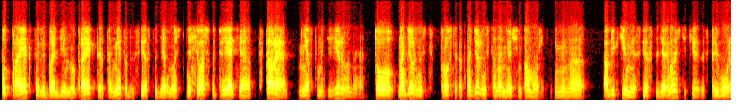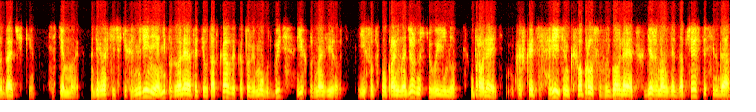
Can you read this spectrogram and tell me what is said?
подпроекта либо отдельного проекта. Это методы, средства диагностики. Если ваше предприятие старое, не автоматизированная, то надежность, просто как надежность, она не очень поможет. Именно объективные средства диагностики, то есть приборы, датчики, системы диагностических измерений, они позволяют эти вот отказы, которые могут быть, их прогнозировать. И, собственно, управление надежностью вы ими управляете. Как сказать, рейтинг вопросов возглавляет, где же нам взять запчасти всегда.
